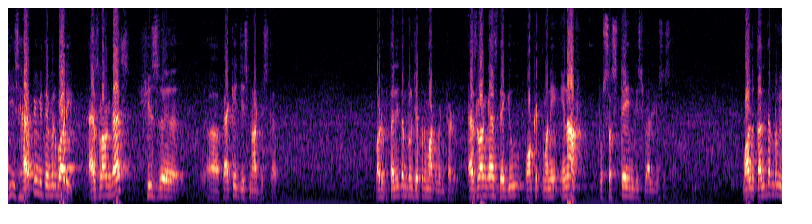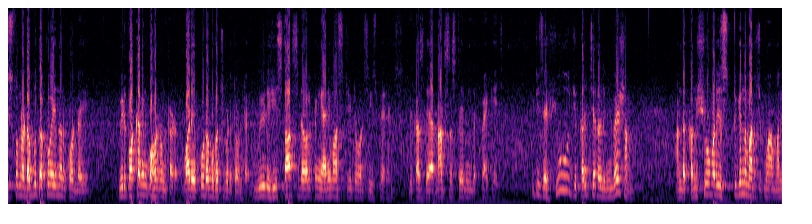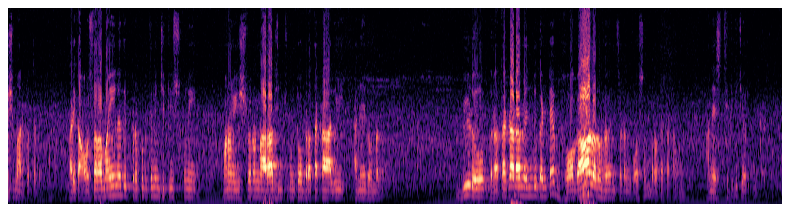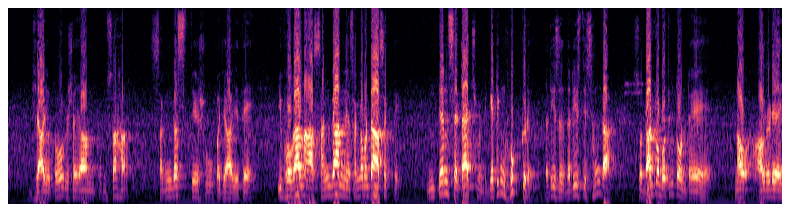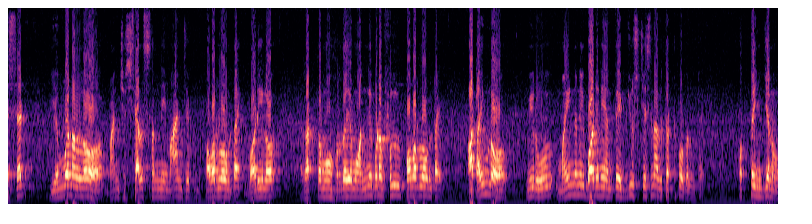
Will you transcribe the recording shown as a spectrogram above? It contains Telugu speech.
he's happy with everybody as long as his package is not disturb వాడు తల్లిదండ్రులు చెప్పిన మాట వింటాడు. As long as they give pocket money enough to sustain this value system వాళ్ళు తల్లిదండ్రులు ఇస్తున్న డబ్బు తక్కువైందనుకోండి వీడి పక్కన ఇంకొకటి ఉంటాడు. వాడు ఎక్కువ డబ్బు ఖర్చు పెడుతూ ఉంటాడు. వీడు he starts developing animosity towards his parents because they are not sustaining that package it is a huge cultural invasion and consumerist కింద మార్చి మనిషి మారిపోతాడు. వాడికి అవసరమైనది ప్రకృతి నుంచి తీసుకుని మనం ఈశ్వరుణ్ణి ఆరాధించుకుంటూ బ్రతకాలి అనేది ఉండదు. వీడు బ్రతకడం ఎందుకంటే భోగాలు అనుభవించడం కోసం బ్రతకడం అనే స్థితికి చేరుకుంటాడు. ధ్యాయతో విషయాన్ పుంస సంగస్తేషు ఉపజాయతే ఈ భోగాలను ఆ సంఘాన్ని సంఘం అంటే ఆసక్తి intense attachment getting hooked that is that is the సంఘ. సో దాంట్లో బతుకుతూ ఉంటే నా ఆల్రెడీ ఐ సెడ్ యవ్వనంలో మంచి సెల్స్ అన్నీ మంచి పవర్లో ఉంటాయి. బాడీలో రక్తము హృదయము అన్నీ కూడా ఫుల్ పవర్లో ఉంటాయి. ఆ టైంలో మీరు మైండ్ని బాడీని ఎంత అబ్యూస్ చేసినా అవి తట్టుకోగలుగుతాయి. కొత్త ఇంజను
